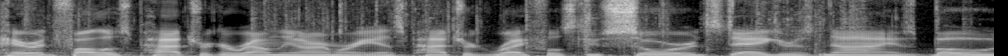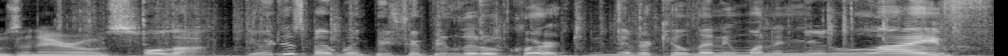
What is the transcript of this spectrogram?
Herod follows Patrick around the armory as Patrick rifles through swords, daggers, knives, bows, and arrows. Hold on. You're just my wimpy, shrimpy little clerk. You never killed anyone in your life.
